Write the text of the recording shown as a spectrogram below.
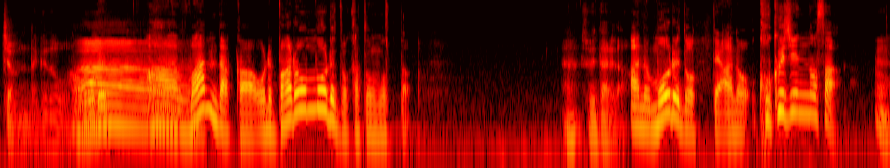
ちゃうんだけど。あ俺あーワンダか。俺バロン・モルドかと思った。えそれ誰だ？あのモルドってあの黒人のさうん。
